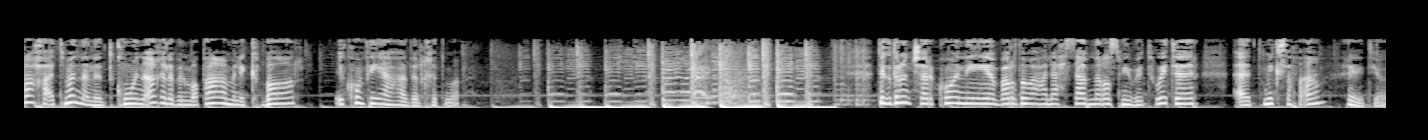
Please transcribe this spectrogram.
صراحة أتمنى أن تكون أغلب المطاعم الكبار يكون فيها هذه الخدمة. تقدرون تشاركوني برضو على حسابنا الرسمي بتويتر @mixfmradio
